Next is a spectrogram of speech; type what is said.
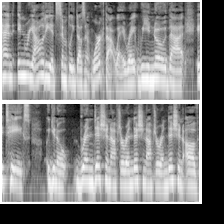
And in reality, it simply doesn't work that way, right? We know that it takes you know, rendition after rendition after rendition of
